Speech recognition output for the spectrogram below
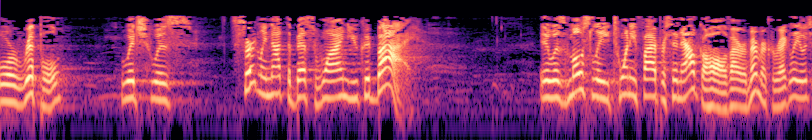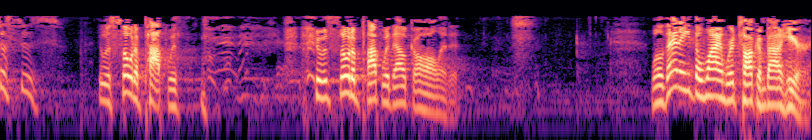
or Ripple, which was certainly not the best wine you could buy. It was mostly 25% alcohol, if I remember correctly. It was just, it was soda pop with, it was soda pop with alcohol in it. Well, that ain't the wine we're talking about here.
